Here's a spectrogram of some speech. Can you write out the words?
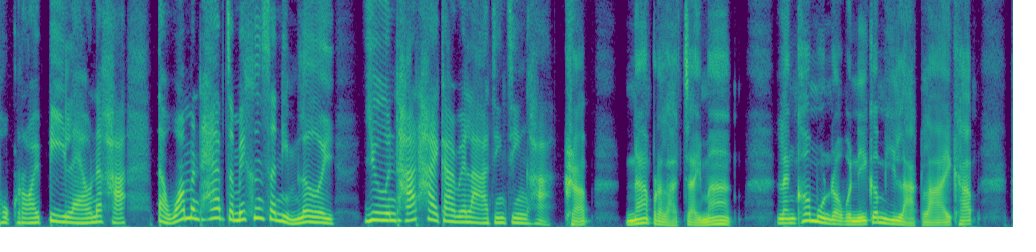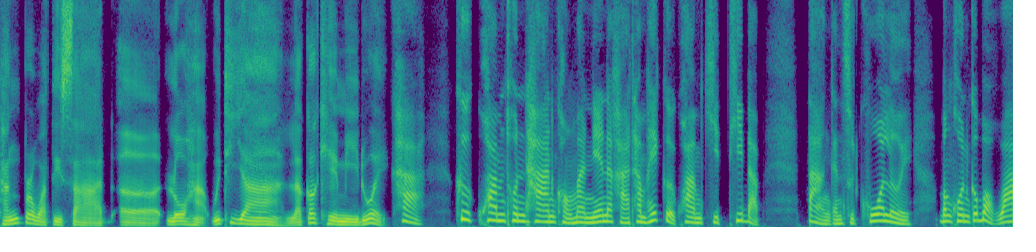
1,600 ปีแล้วนะคะ แต่ว่ามันแทบจะไม่ขึ้นสนิมเลย ยืนท้าทายการเวลาจริง ๆ ค่ะ ครับ น่าประหลาดใจมาก แหล่งข้อมูลเราวันนี้ก็มีหลากหลายครับ ทั้งประวัติศาสตร์เอ่อโลหะวิทยา แล้วก็เคมีด้วย ค่ะ คือความทนทานของมันเนี่ยนะคะทำให้เกิดความคิดที่แบบต่างกันสุดขั้วเลย บางคนก็บอกว่า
